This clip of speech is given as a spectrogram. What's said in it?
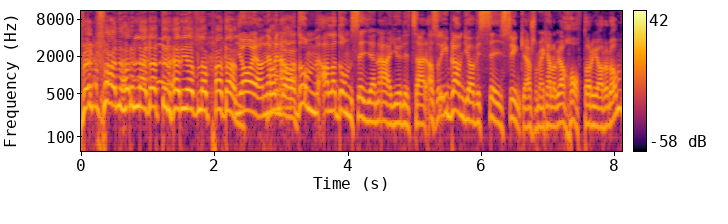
Vem fan har laddat den här jävla paddan? Ja, ja nej, Man men bara, alla de, alla de sägen är ju lite så här, alltså ibland gör vi sägsynkar som jag kallar dem, jag hatar att göra dem.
